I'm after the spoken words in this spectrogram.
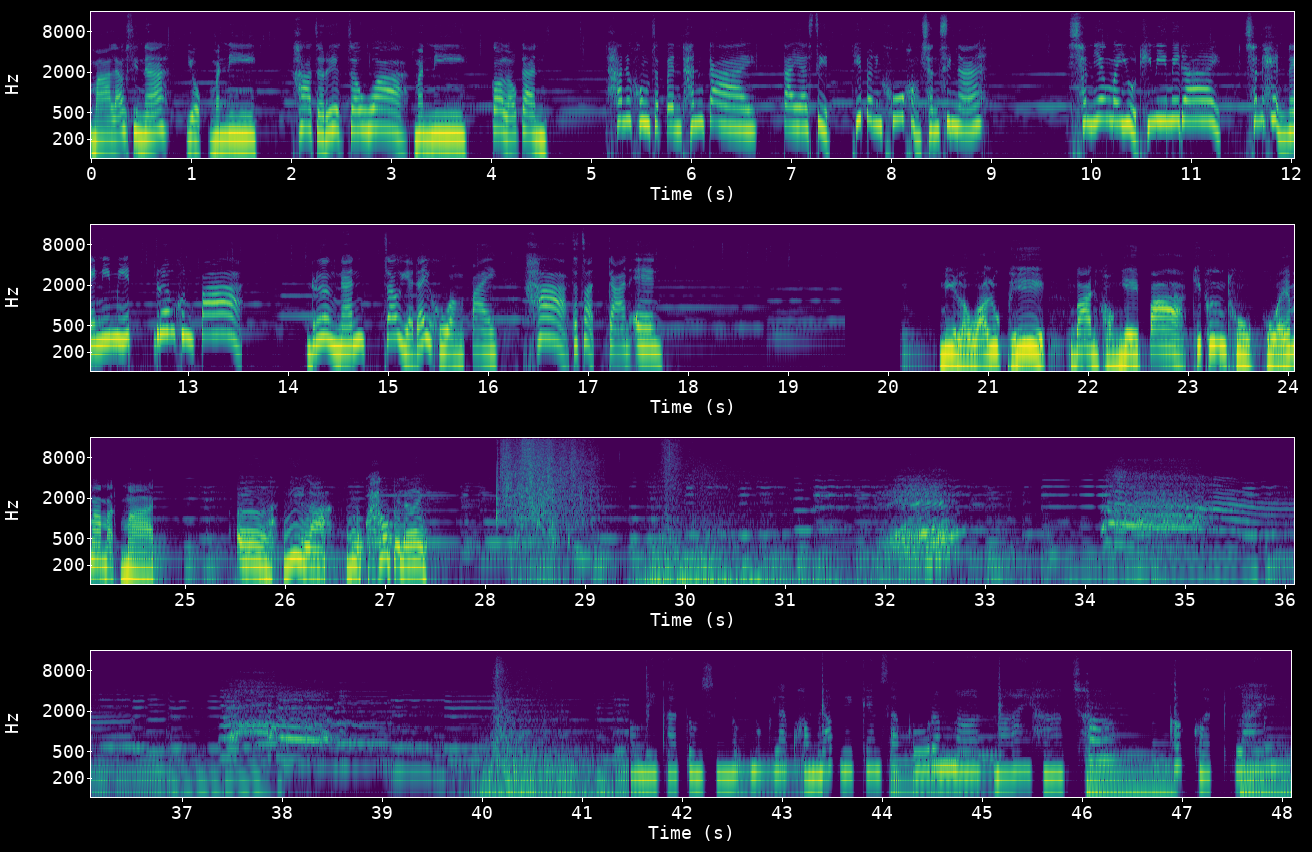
มาแล้วสินะหยกมณีข้าจะเรียกเจ้าว่ามณีก็แล้วกัน ท่านคงจะเป็นท่านกาย กายสิทธิ์ที่เป็นคู่ของฉันสินะ ฉันยังมาอยู่ที่นี่ไม่ได้ ฉันเห็นในนิมิตเรื่องคุณป้า เรื่องนั้นเจ้าอย่าได้ห่วงไปข้าจะจัดการเอง นี่เหรอวะลูกพี่ บ้านของยายป้าที่เพิ่งถูกหวยมาหมาดเออ นี่ละบุกเข้าไปเลย มสนุกมุกและความลับในเกมสับกูระมากมายหากชอบ ก็กดไลค์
